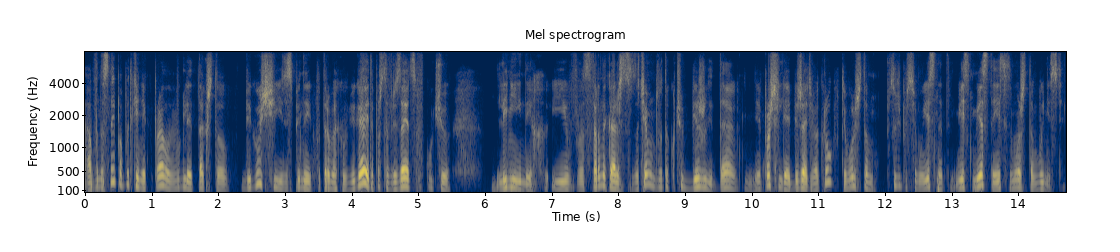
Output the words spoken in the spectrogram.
А выносные попытки, они, как правило, выглядят так, что бегущий из-за спины квотербека выбегает и просто врезается в кучу линейных. И со стороны кажется, зачем он в эту кучу бежит, да? Не проще ли бежать вокруг, тем более, что там, судя по всему, есть, есть место, есть возможность там вынести.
